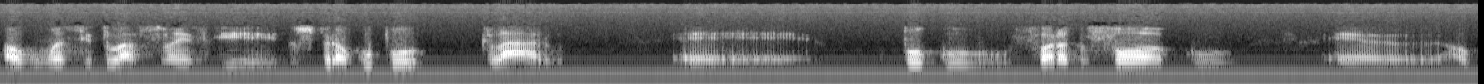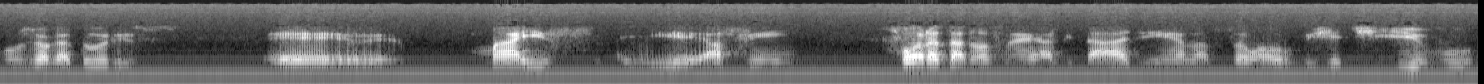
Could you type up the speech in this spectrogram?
algumas situações que nos preocupou, claro, é, um pouco fora do foco, é, alguns jogadores é, mais, assim, fora da nossa realidade em relação ao objetivo,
